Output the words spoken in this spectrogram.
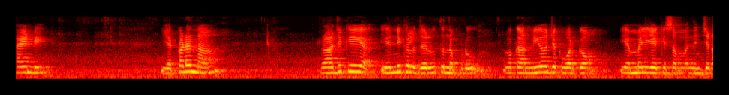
హాయ్ అండి. ఎక్కడన్నా రాజకీయ ఎన్నికలు జరుగుతున్నప్పుడు ఒక నియోజకవర్గం ఎమ్మెల్యేకి సంబంధించిన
